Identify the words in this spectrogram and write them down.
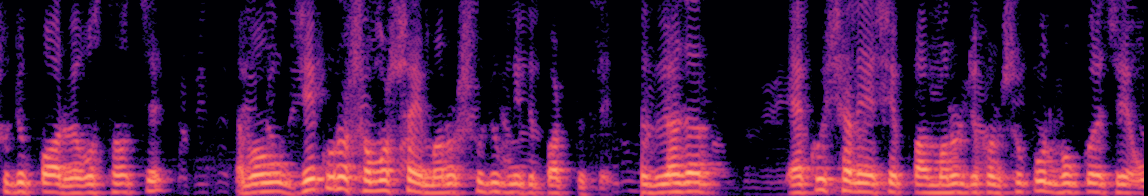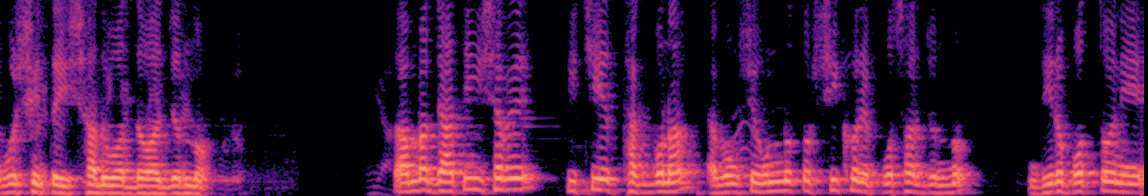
সুযোগ পাওয়ার ব্যবস্থা হচ্ছে এবং যে কোনো সমস্যায় মানুষ সুযোগ নিতে পারতেছে। দুই হাজার একুশ সালে এসে মানুষ যখন সুফল ভোগ করেছে, অবশ্যই তাই সাধুবাদ দেওয়ার জন্য। তো আমরা জাতি হিসাবে পিছিয়ে থাকব না এবং সে উন্নত শিখরে পৌঁছার জন্য দৃঢ়পত্র নিয়ে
